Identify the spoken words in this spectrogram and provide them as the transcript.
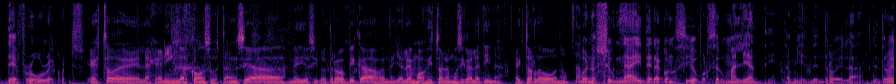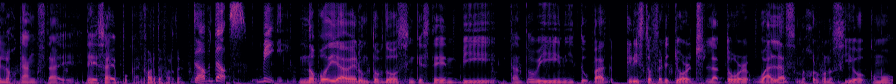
Death Row Records. Esto de las jeringas con sustancias medio psicotrópicas, bueno, ya lo hemos visto en la música latina. Héctor Lavoe, ¿no? Bueno, Shug Knight era conocido por ser un maleante también dentro de, la, dentro de los gangsta de, de esa época. ¿no? Fuerte, fuerte. Top 2. Biggie. No podía haber un top 2 sin que estén B, tanto B ni Tupac. Christopher George Latour Wallace, mejor conocido como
